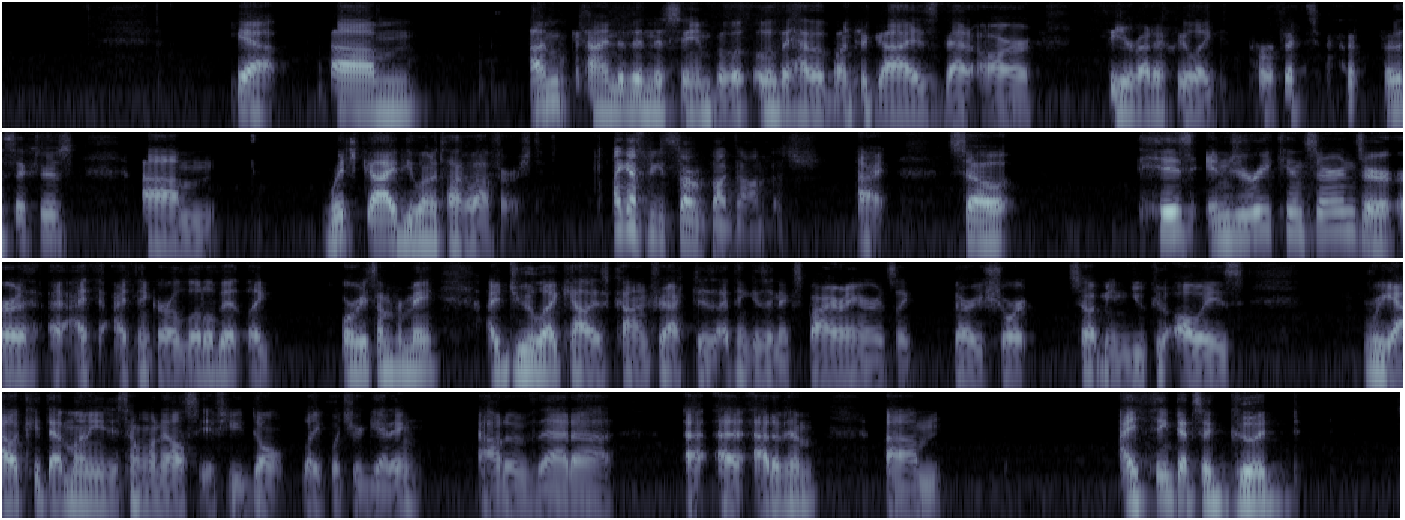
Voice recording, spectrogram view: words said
Yeah. Um, I'm kind of in the same boat, although they have a bunch of guys that are theoretically like perfect for the Sixers. Um, which guy do you want to talk about first? I guess we could start with Bogdanovich. All right. So his injury concerns are, are I, th- I think are a little bit like worrisome for me. I do like how his contract is I think isn't expiring or it's like very short. So I mean you could always reallocate that money to someone else if you don't like what you're getting out of that uh a- a- out of him. Um I think that's a good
